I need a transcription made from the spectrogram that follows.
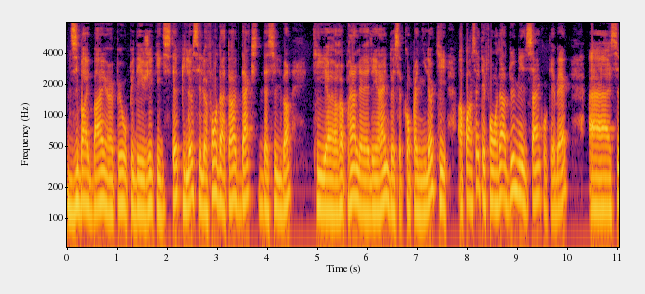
dit bye-bye un peu au PDG qui existait. Puis là, c'est le fondateur Dax Da Silva qui euh, reprend le- les rênes de cette compagnie-là, qui, en passant, a été fondée en 2005 au Québec. Euh, c'est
